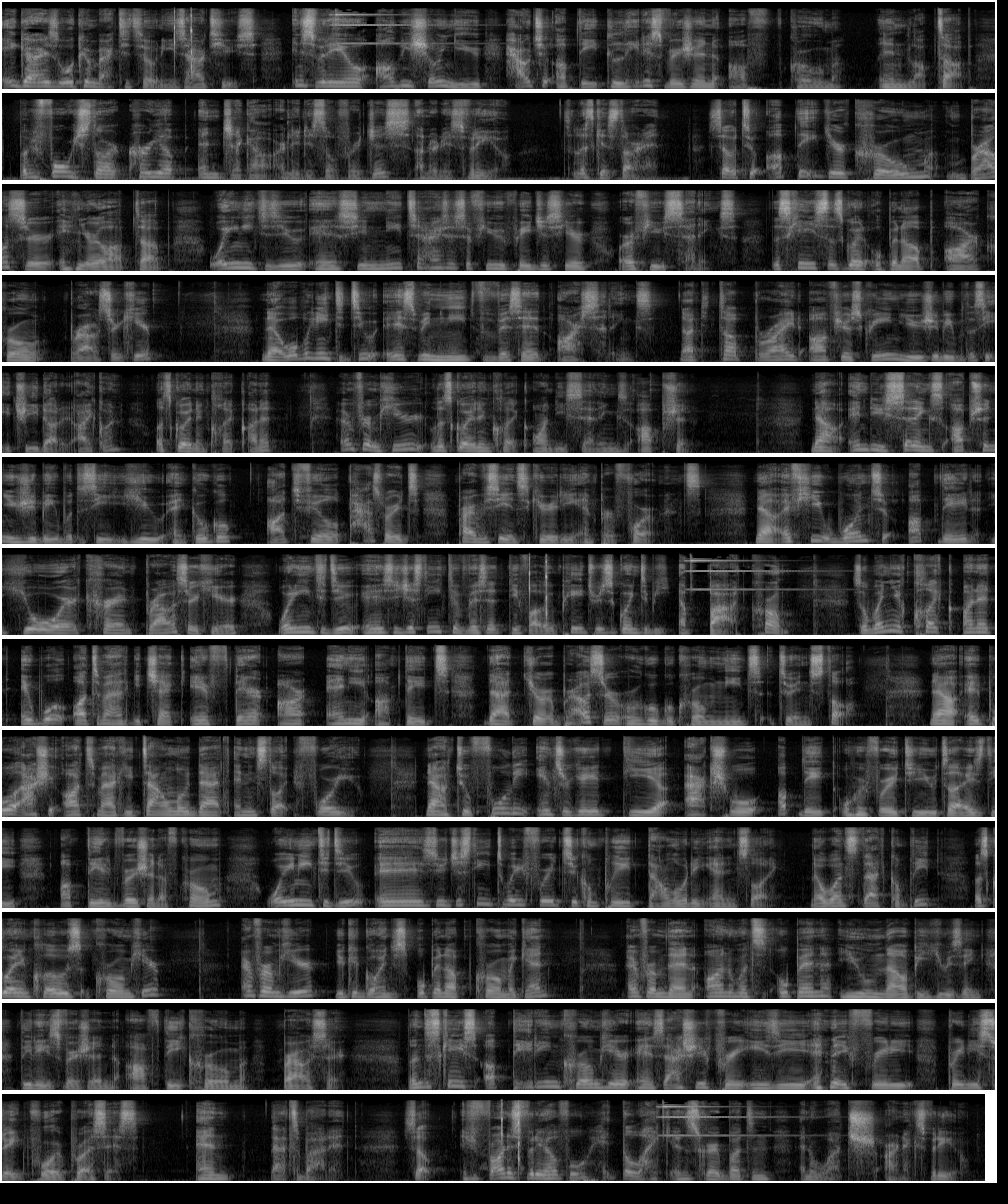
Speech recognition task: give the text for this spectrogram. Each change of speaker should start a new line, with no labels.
Hey guys, welcome back to Tony's HowTos. In this video, I'll be showing you how to update the latest version of Chrome in laptop. But before we start, hurry up and check out our latest software just under this video. So let's get started. So to update your Chrome browser in your laptop, what you need to do is you need to access a few pages here or a few settings. This case, let's go and open up our Chrome browser here. Now what we need to do is we need to visit our settings. Now at the top right of your screen, you should be able to see a three dotted icon. Let's go ahead and click on it. And from here, let's go ahead and click on the settings option. Now in the settings option, you should be able to see you and Google, autofill passwords, privacy and security, and performance. Now, if you want to update your current browser here, what you need to do is you just need to visit the following page, which is going to be about Chrome. So when you click on it, it will automatically check if there are any updates that your browser or Google Chrome needs to install. Now, it will actually automatically download that and install it for you. Now, to fully integrate the actual update or for you to utilize the updated version of Chrome, what you need to do is you just need to wait for it to complete downloading and installing. Now, once that complete, let's go ahead and close Chrome here. And from here, you can go ahead and just open up Chrome again and from then on, once it's open, you'll now be using the latest version of the Chrome browser. In this case, updating Chrome here is actually pretty easy and a pretty, pretty straightforward process. And that's about it. So, if you found this video helpful, hit the like and subscribe button and watch our next video.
